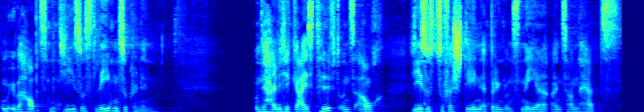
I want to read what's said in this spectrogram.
um überhaupt mit Jesus leben zu können. Und der Heilige Geist hilft uns auch, Jesus zu verstehen. Er bringt uns näher an sein Herz.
